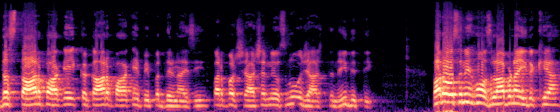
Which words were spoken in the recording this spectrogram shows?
ਦਸਤਾਰ ਪਾ ਕੇ ਕਕਾਰ ਪਾ ਕੇ ਪੇਪਰ ਦੇਣ ਆਏ ਸੀ, ਪਰ ਪ੍ਰਸ਼ਾਸਨ ਨੇ ਉਸ ਨੂੰ ਇਜਾਜ਼ਤ ਨਹੀਂ ਦਿੱਤੀ। ਪਰ ਉਸ ਨੇ ਹੌਸਲਾ ਬਣਾਈ ਰੱਖਿਆ,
